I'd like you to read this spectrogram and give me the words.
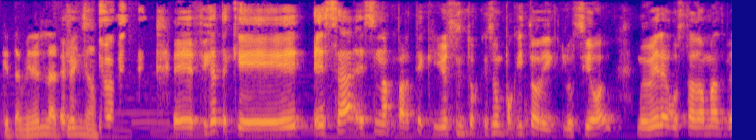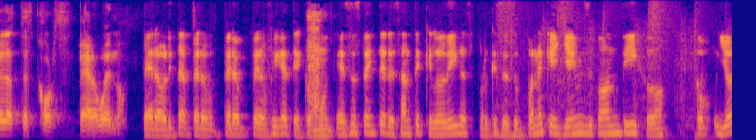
que también es latino. Efectivamente. Eh, fíjate que esa es una parte que yo siento que es un poquito de inclusión. Me hubiera gustado más ver a Ted Kord, pero bueno. Pero ahorita, pero, pero, pero fíjate, como eso está interesante que lo digas, porque se supone que James Gunn dijo, como- yo,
